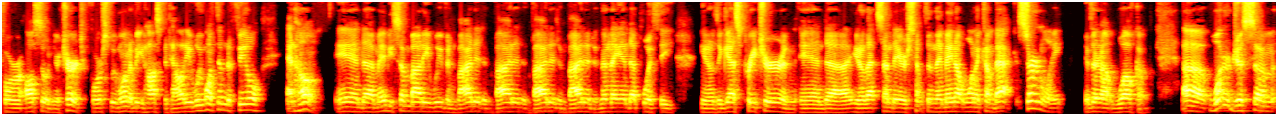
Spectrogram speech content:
for also in your church. Of course, we want to be hospitality. We want them to feel at home. And uh, maybe somebody we've invited, invited, invited, invited, and then they end up with the you know the guest preacher and and uh, you know that Sunday or something. They may not want to come back. Certainly, if they're not welcome. Uh, what are just some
